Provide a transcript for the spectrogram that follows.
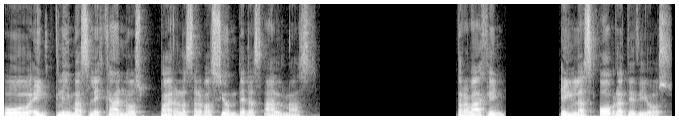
o en climas lejanos para la salvación de las almas. Trabajen en las obras de Dios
